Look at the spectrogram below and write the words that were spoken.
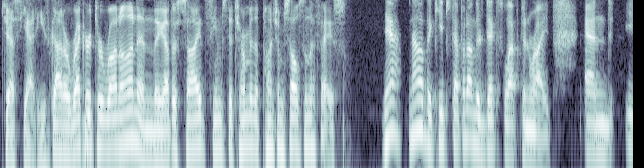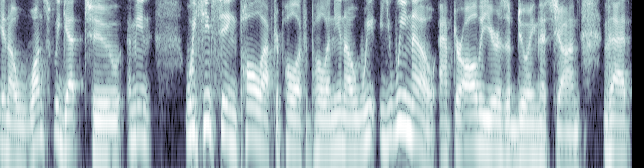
just yet. He's got a record to run on, and the other side seems determined to punch themselves in the face. Yeah, no, they keep stepping on their dicks left and right. And, you know, once we get to, I mean, we keep seeing poll after poll after poll. And, you know, we, we know after all the years of doing this, John, that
